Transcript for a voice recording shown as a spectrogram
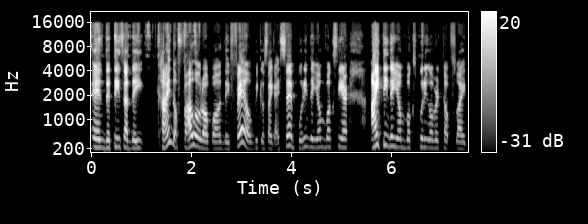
and the things that they kind of followed up on, they failed because, like I said, putting the Young Bucks here, I think the Young Bucks putting over Top Flight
